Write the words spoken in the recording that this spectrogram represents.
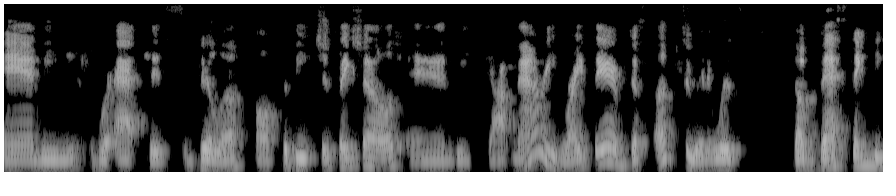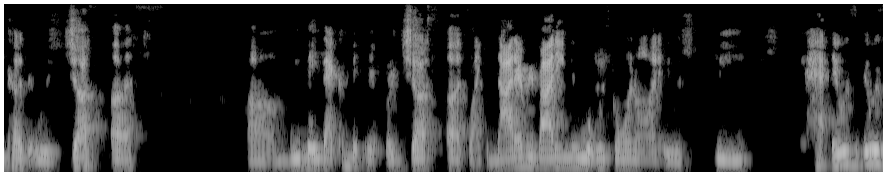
and we were at this villa off the beach in Seychelles and we got married right there, just us two. And it was the best thing because it was just us. Um, we made that commitment for just us. Like not everybody knew what was going on. It was, we, it was, it was,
